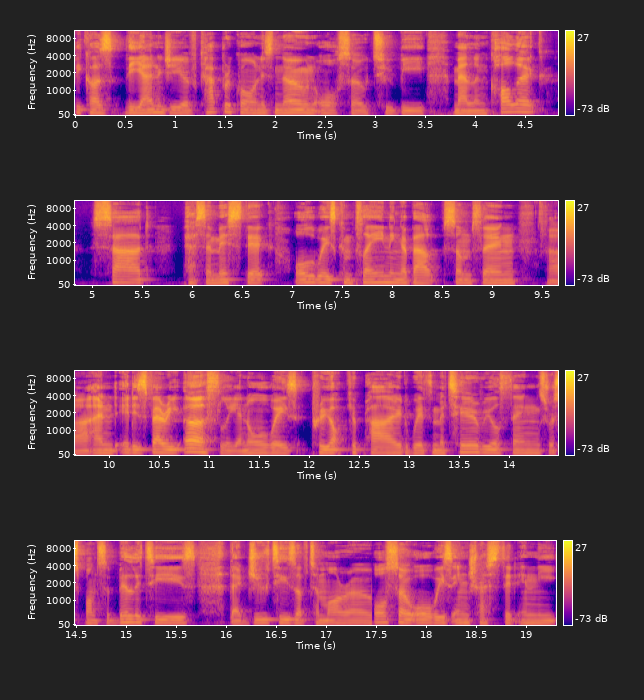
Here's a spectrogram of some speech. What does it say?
Because the energy of Capricorn is known also to be melancholic, sad, pessimistic, always complaining about something, uh, and it is very earthly and always preoccupied with material things, responsibilities, their duties of tomorrow, also always interested in the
